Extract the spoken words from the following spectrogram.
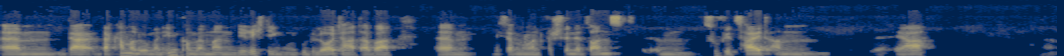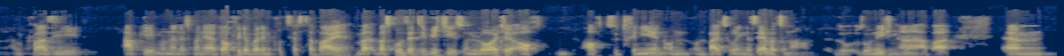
Ähm, da, da kann man irgendwann hinkommen, wenn man die richtigen und gute Leute hat. Aber ähm, ich sage mal, man verschwendet sonst ähm, zu viel Zeit am, ja, am quasi abgeben und dann ist man ja doch wieder bei dem Prozess dabei, was grundsätzlich wichtig ist und Leute auch, auch zu trainieren und, und beizubringen, das selber zu machen. So, so nicht, mhm. ne? aber ähm,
